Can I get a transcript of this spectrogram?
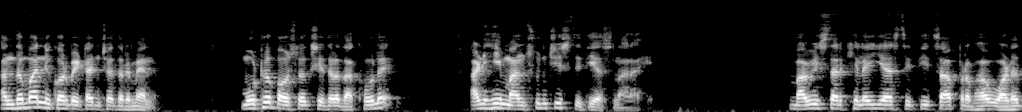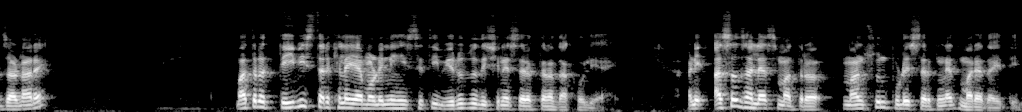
अंदमान निकोबार बेटांच्या दरम्यान मोठं पावसाळं क्षेत्र दाखवलं आहे आणि ही मान्सूनची स्थिती असणार आहे. बावीस तारखेलाही या स्थितीचा प्रभाव वाढत जाणार आहे. मात्र तेवीस तारखेला या मॉडेलने ही स्थिती विरुद्ध दिशेने सरकताना दाखवली आहे. आणि असं झाल्यास मात्र मान्सून पुढे सरकण्यात मर्यादा येतील.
